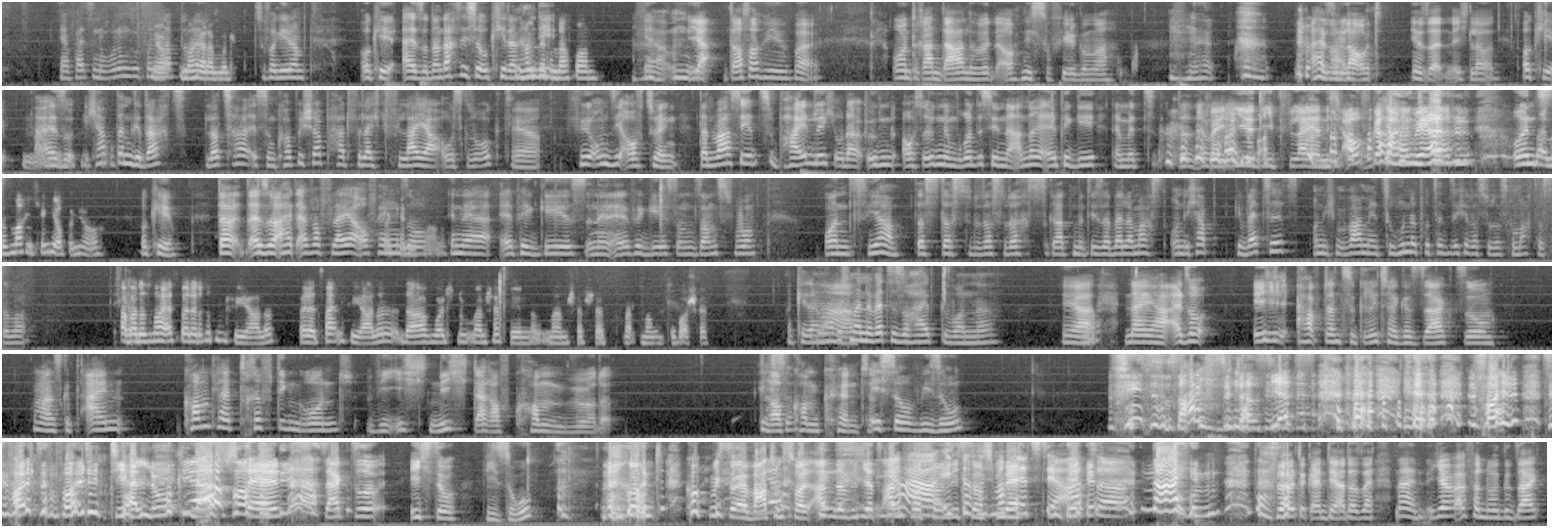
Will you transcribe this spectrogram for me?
Ja, falls ihr eine Wohnung gefunden Ja, habt oder damit. zu vergeben habt. Okay, also dann dachte ich so, okay, dann Wir haben die. Nachbarn. Ja, Ja, das auf jeden Fall. Und Randale wird auch nicht so viel gemacht. Also Nein. laut. Ihr seid nicht laut. Okay, also ich habe dann gedacht, Lotta ist im Copyshop, hat vielleicht Flyer ausgedruckt, Ja. Für, um sie aufzuhängen. Dann war es ihr zu peinlich oder irgend, aus irgendeinem Grund ist sie in eine andere LPG, damit Bei ihr die Flyer nicht aufgehangen werden. Und Nein, das mache ich. Hänge die auch bei mir auf. okay, da, also halt einfach Flyer aufhängen, so in der LPGs, in den LPGs und sonst wo. Und ja, dass, dass du, dass du das gerade mit Isabella machst. Und ich habe gewettet und ich war mir zu 100% sicher, dass du das gemacht hast, aber. Ich Aber glaub- das war erst bei der dritten Filiale. Bei der zweiten Filiale, da wollte ich nur mit meinem Chef reden, also mit meinem Chefchef, mit meinem Oberchef. Okay, dann habe ich Ah. meine Wette so halb gewonnen, ne? Ja, Ja. naja, also ich habe dann zu Greta gesagt, so, guck mal, es gibt einen komplett triftigen Grund, wie ich nicht darauf kommen würde, Ich drauf so, kommen könnte. ich so, wieso? Wieso sagst du das jetzt? voll, sie wollte voll den Dialog nachstellen. Sagt so, ich so, wieso? Und guckt mich so erwartungsvoll an, dass ich jetzt antworte. Und ich dachte, so, ich mache nee, jetzt Theater. Nein, das sollte kein Theater sein. Nein, ich habe einfach nur gesagt,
